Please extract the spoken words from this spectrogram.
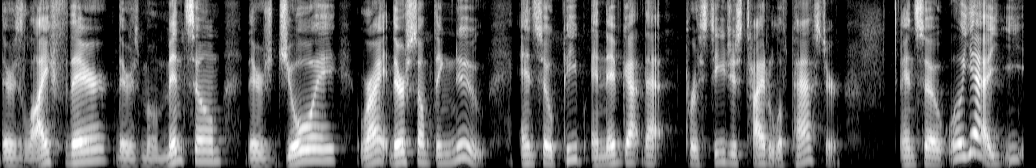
there's life there, there's momentum, there's joy, right? There's something new. And so people and they've got that prestigious title of pastor. And so, well, yeah, y-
